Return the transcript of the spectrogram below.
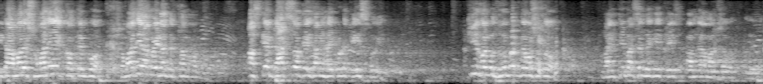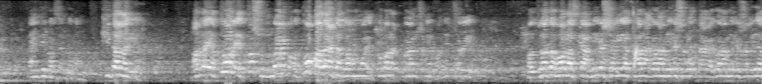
এটা আমাদের সমাজে কর্তব্য। সমাজে আমরা এটা দেখতাম আজকে ডাকস কেস আমি হাইকোর্টে কেস করি। কি করব দুর্ভাগ্যবশত নাইনটি পার্সেন্ট দেখি কেস আমরা মানুষ নাইনটি পার্সেন্ট খিতা লাগিয়া। আল্লাহ এত এত সুন্দর, এত ভালো একটা ধর্ম, এত ভালো কোরআন শরীফ, হদিস শরীফ। হজরত হল আজকে আমিরের শরীয় তার আগে আমিরের শরীয় তার আগে আমিরের শরীয়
